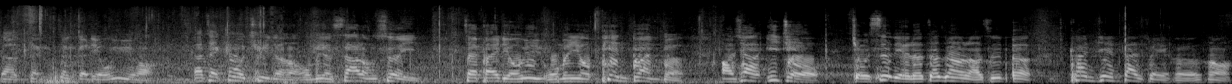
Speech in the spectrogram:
的整整个流域哈。那在过去的哈，我们有沙龙摄影在拍流域，我们有片段的，好像一九九四年的张兆老师的《看见淡水河》哈。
